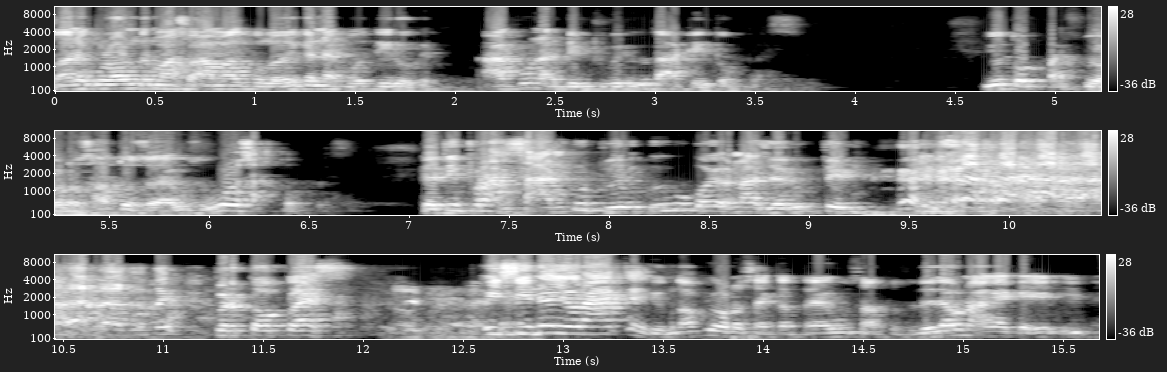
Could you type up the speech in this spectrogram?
Lalu kula termasuk amal kula iki nek tiru. Aku nak di dhuwit tak ada toples. Yo toples ono 100 saya wis satu toples. Jadi perasaanku duitku itu koyok Nazarudin. bertoples. Isinya yo rake, tapi orang saya ketemu satu. Jadi aku nanya kayak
